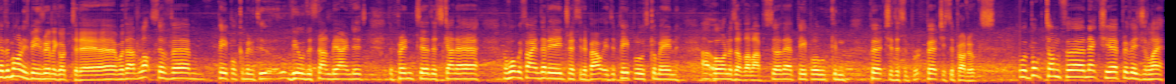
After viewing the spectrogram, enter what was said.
Yeah, the morning's been really good today. Uh, we've had lots of um, people coming to view the stand behind it, the printer, the scanner, and what we find very interesting about is the people who's come in are owners of the lab, so they're people who can purchase the, purchase the products. We're booked on for next year provisionally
